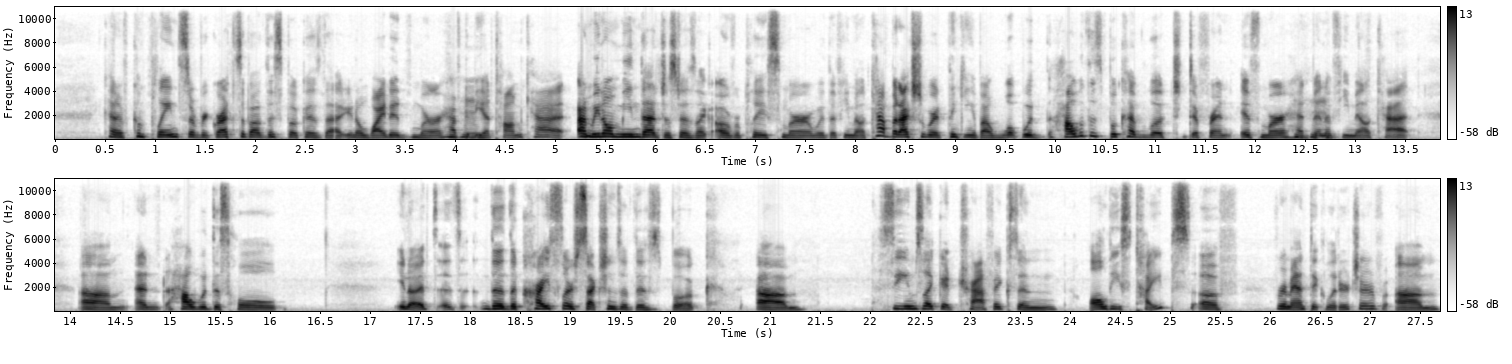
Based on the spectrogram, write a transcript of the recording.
kind of complaints or regrets about this book is that you know why did Murr have mm-hmm. to be a tomcat? And we don't mean that just as like oh replace Murr with a female cat, but actually we're thinking about what would how would this book have looked different if Murr had mm-hmm. been a mm-hmm. female cat, um, and how would this whole you know it's, it's the the Kreisler sections of this book um, seems like it traffics in all these types of romantic literature um,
